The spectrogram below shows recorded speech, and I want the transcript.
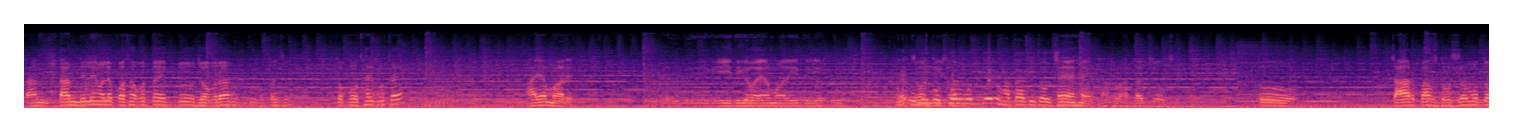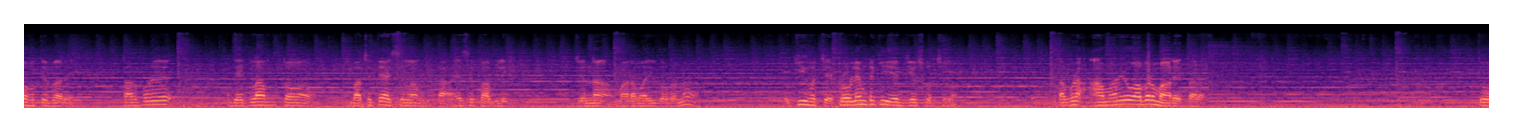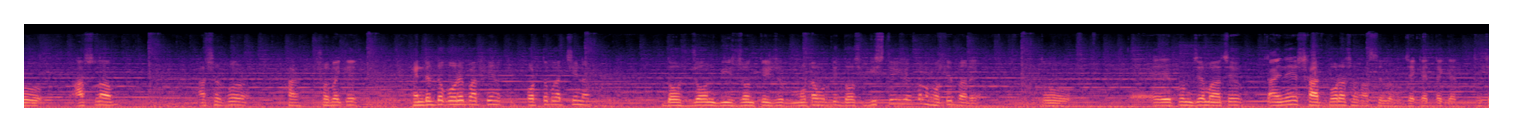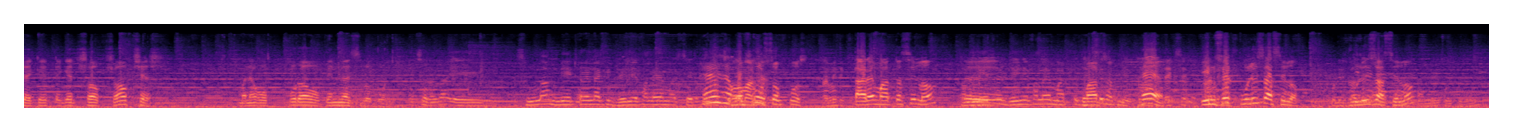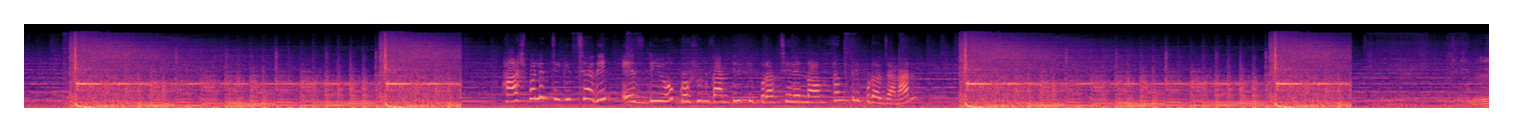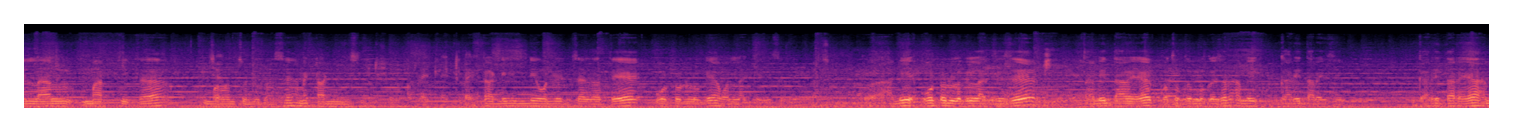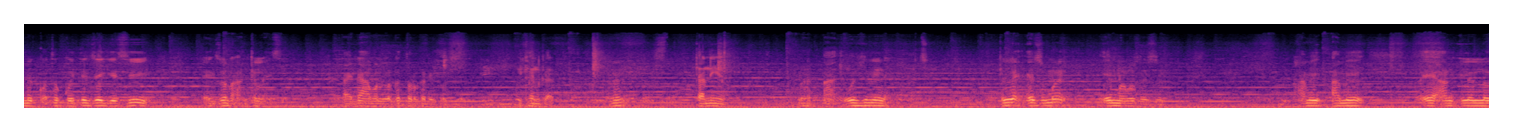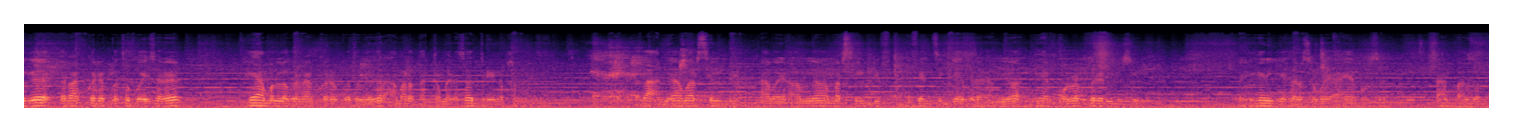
টান টান দিলে মানে কথা কথা একটু ঝগড়া তো কোথায় কোথায়? আয়া মারে। এইদিকে আয়া মারে এইদিকে মানে মধ্যে হাতাহাতি চলছে। হ্যাঁ হ্যাঁ হাতাহাতি চলছে। তো চার পাঁচ দশজন মতো হতে পারে। তারপরে দেখলাম তো বাঁচাতে আসছিলাম এসে পাবলিক যে না মারামারি করো না। কি হচ্ছে? প্রবলেমটা কি জিজ্ঞেস করছিলাম? তারপরে আমারেও আবার মারে তারা। তো আসলাম। আসার পর সবাইকে হ্যান্ডেল তো করে পারতে করতে পারছি না। দশজন বিশ জন তিরিশ জন মোটামুটি দশ বিশ তিরিশ জন হতে পারে। তো এরকম যে মাছে তাই নিয়ে শার্ট পরা সব আসছিল জ্যাকেট ট্যাকেট জ্যাকেট ট্যাকেট সব সব শেষ। মানে পুরো ওপেন গাইছিল বই আচ্ছা দাদা এই শুনলাম মেয়েটারে নাকি ড্রেনে ফেলায় মারছে হ্যাঁ হ্যাঁ কিছু? অফকোর্স অফকোর্স তারে ফেলায় মারতে দেখছেন আপনি? হ্যাঁ ইনফ্যাক্ট পুলিশ আসছিল পুলিশ আসছিল হাসপাতালে চিকিৎসাধীন এসডিও প্রসূনকান্তি ত্রিপুরার ছেলে নংথাং ত্রিপুরা জানান। লাল মাতৃকা মরণচন্ডী বাসে আমি টার্নিং দিয়েছিলাম টার্নিং দিয়ে অনেক জায়গাতে অটোর লোকে আমার লাগিয়ে গেছে আমি অটোর লোকে লাগছে আমি দাঁড়াইয়া কথা কর্ম করেছিলাম আমি গাড়ি দাঁড়াইছি। গাড়ি দাঁড়াইয়া আমি কথা কইতে যে গেছি, একজন আঙ্কেল আইছে। তাই না আমার লোকে তরকারি করছে হ্যাঁ স্থানীয়? ওইখানে। তাহলে এ সময় এই মানুষ আছে। আমি আমি এই আঙ্কেলের লগে রাগ করে কথা কইসারে হে আমার লগে রাগ করে কথা কইসার আমার ধাক্কা মেরেছে ট্রেনে ফালা তাহলে আমিও আমার সেলফ আমার আমিও আমার সেলফ ডিফেন্সে গিয়েছিলাম আমিও হ্যাঁ কলার ধরে দিয়েছি। এখানে গিয়ে স্যার সবাই আয়া পড়ছে চার পাঁচজন।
